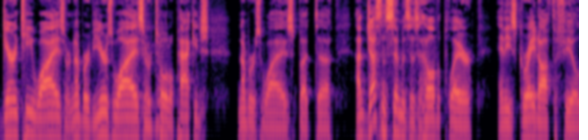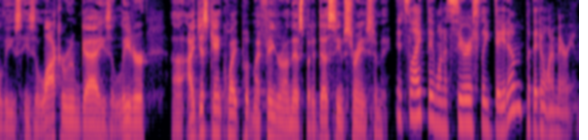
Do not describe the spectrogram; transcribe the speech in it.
guarantee wise or number of years wise or total package numbers wise. But uh, I'm, Justin Simmons is a hell of a player, and he's great off the field. He's he's a locker room guy. He's a leader. Uh, I just can't quite put my finger on this, but it does seem strange to me. It's like they want to seriously date him, but they don't want to marry him.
